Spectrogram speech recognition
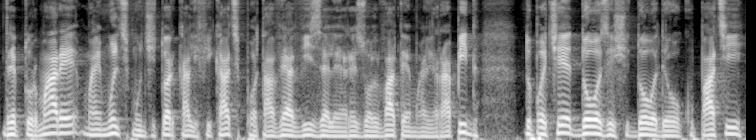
Drept urmare, mai mulți muncitori calificați pot avea vizele rezolvate mai rapid, după ce 22 de ocupații,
